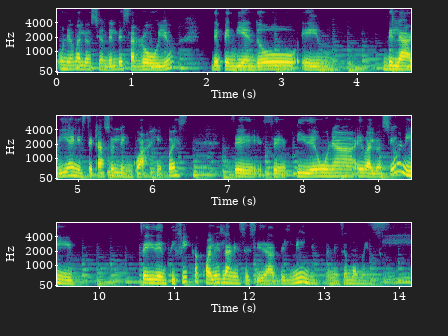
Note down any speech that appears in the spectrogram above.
una, evaluación del desarrollo, dependiendo em, del área, en este caso el lenguaje, pues se, se pide una evaluación y se identifica cuál es la necesidad del niño en ese momento. Sí,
